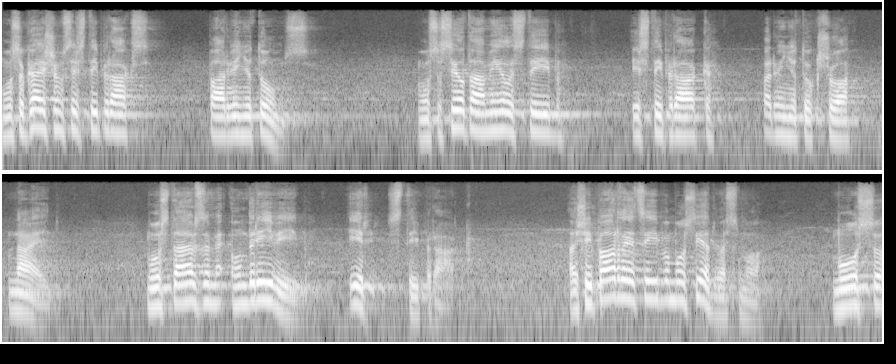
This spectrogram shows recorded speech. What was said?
Mūsu gaišums ir stiprāks pār viņu tumsu. Mūsu siltā mīlestība ir stiprāka par viņu tukšo naidu. Mūsu tēvzeme un brīvība ir stiprāka. Lai šī pārliecība mūs iedvesmo mūsu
